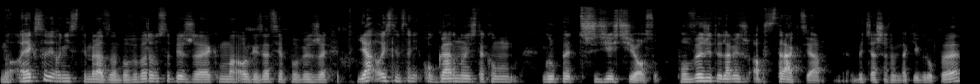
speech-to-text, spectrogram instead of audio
No a jak sobie oni z tym radzą? Bo wyobrażam sobie, że jak ma organizacja powyżej. Ja jestem w stanie ogarnąć taką grupę 30 osób. Powyżej to dla mnie już abstrakcja bycia szefem takiej grupy.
